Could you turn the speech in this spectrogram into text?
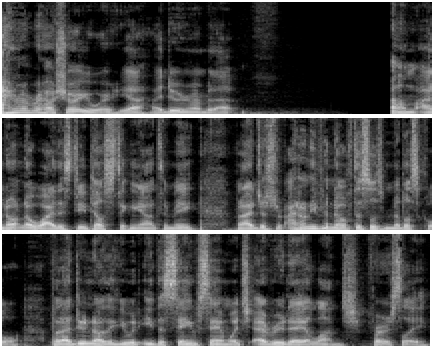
I remember how short you were. Yeah, I do remember that. Um, I don't know why this detail's sticking out to me, but I just I don't even know if this was middle school, but I do know that you would eat the same sandwich every day at lunch. Firstly,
